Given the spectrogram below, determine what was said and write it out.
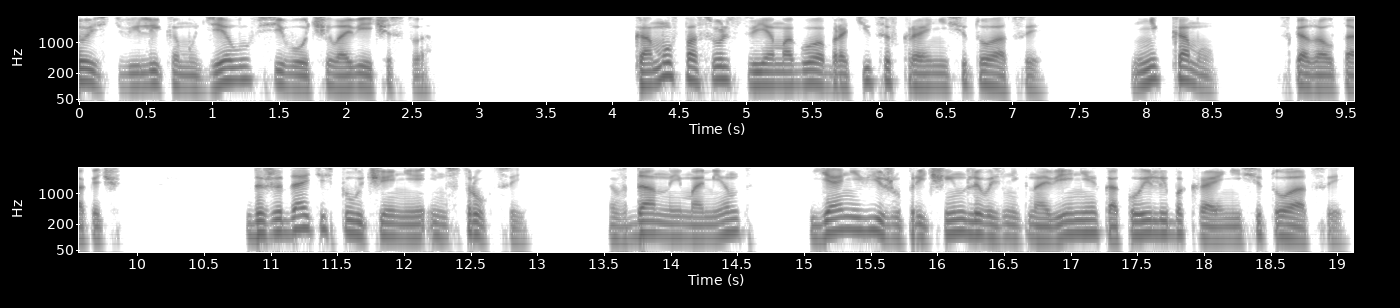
то есть великому делу всего человечества. Кому в посольстве я могу обратиться в крайней ситуации? Никому, сказал Такач. Дожидайтесь получения инструкций. В данный момент я не вижу причин для возникновения какой-либо крайней ситуации.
